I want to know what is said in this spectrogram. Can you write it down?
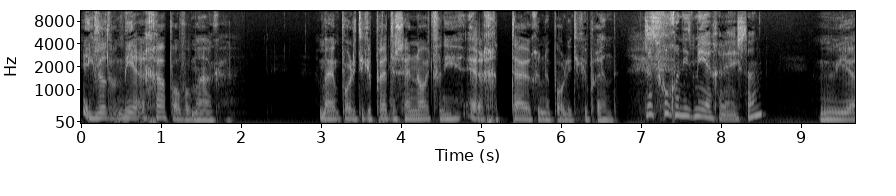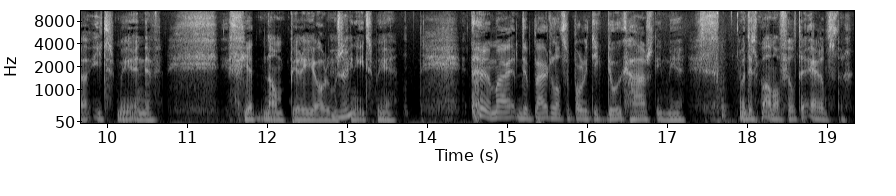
ik wil er meer een grap over maken. Mijn politieke prenten zijn nooit van die erg getuigende politieke prenten. Is dat vroeger niet meer geweest dan? Ja, iets meer in de Vietnam-periode, misschien iets meer. maar de buitenlandse politiek doe ik haast niet meer. Want het is me allemaal veel te ernstig.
